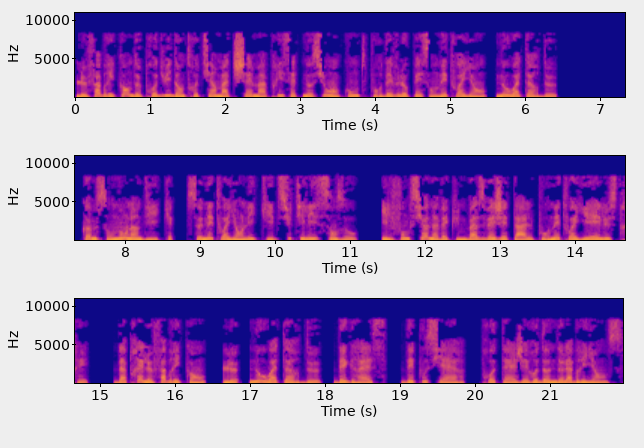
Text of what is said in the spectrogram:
Le fabricant de produits d'entretien Matchem a pris cette notion en compte pour développer son nettoyant, No Water 2. Comme son nom l'indique, ce nettoyant liquide s'utilise sans eau. Il fonctionne avec une base végétale pour nettoyer et lustrer. D'après le fabricant, le No Water 2 dégraisse, dépoussière, protège et redonne de la brillance.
